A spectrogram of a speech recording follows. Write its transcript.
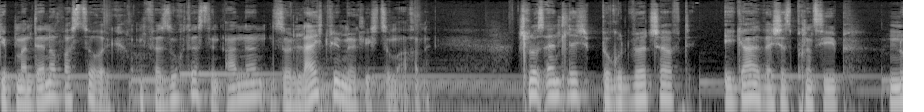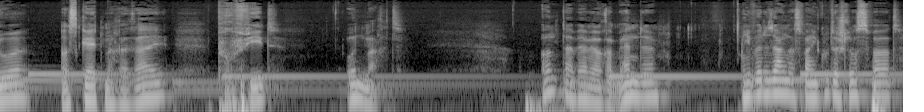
gibt man dennoch was zurück und versucht es den anderen so leicht wie möglich zu machen. Schlussendlich beruht Wirtschaft, egal welches Prinzip, nur aus Geldmacherei, Profit und Macht. Und da wären wir auch am Ende. Ich würde sagen, das war ein gutes Schlusswort.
